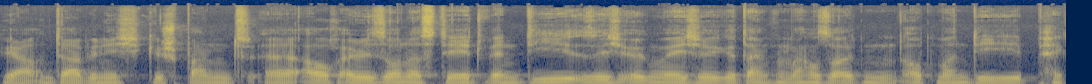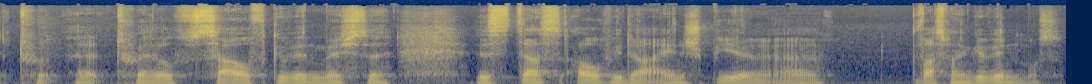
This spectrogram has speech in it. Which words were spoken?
Ja, und da bin ich gespannt. Äh, auch Arizona State, wenn die sich irgendwelche Gedanken machen sollten, ob man die Pac-12 äh, South gewinnen möchte, ist das auch wieder ein Spiel, äh, was man gewinnen muss.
